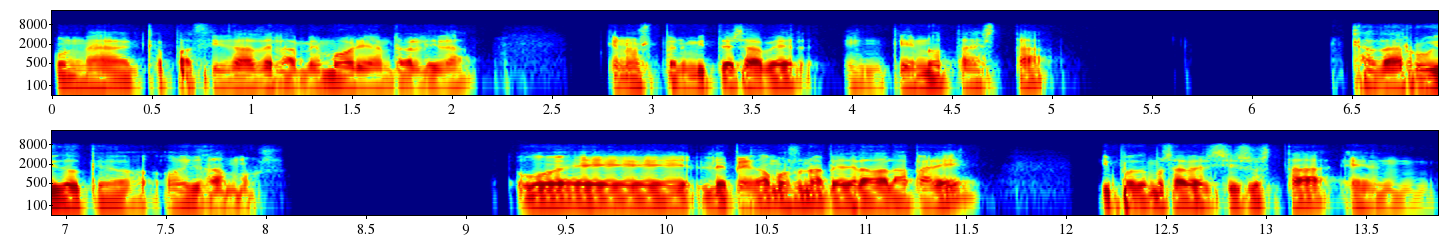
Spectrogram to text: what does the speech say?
una capacidad de la memoria, en realidad, que nos permite saber en qué nota está cada ruido que oigamos. O, eh, le pegamos una pedrada a la pared y podemos saber si eso está en,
